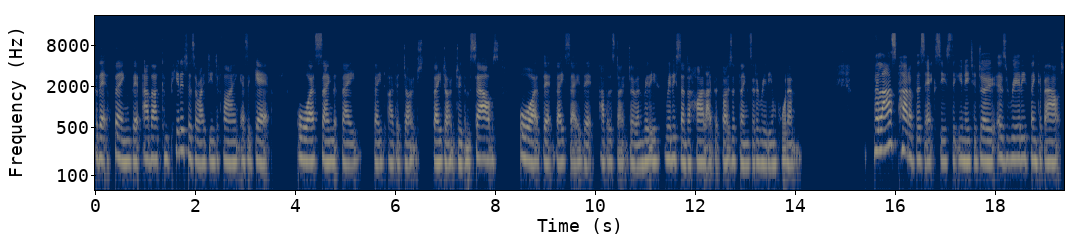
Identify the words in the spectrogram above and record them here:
for that thing that other competitors are identifying as a gap or saying that they they either don't they don't do themselves or that they say that others don't do and really really start to highlight that those are things that are really important the last part of this access that you need to do is really think about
